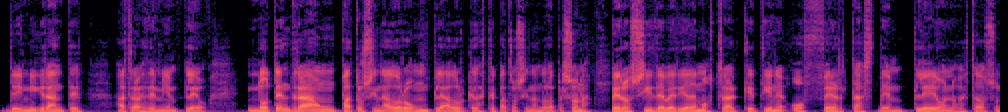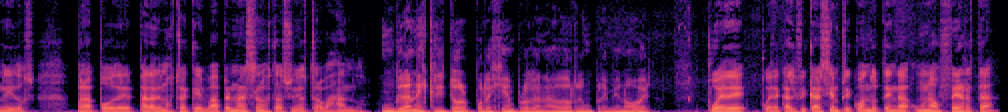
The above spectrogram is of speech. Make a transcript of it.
de inmigrante a través de mi empleo. No tendrá un patrocinador o un empleador que la esté patrocinando a la persona, pero sí debería demostrar que tiene ofertas de empleo en los Estados Unidos para poder, para demostrar que va a permanecer en los Estados Unidos trabajando. Un gran escritor, por ejemplo, ganador de un premio Nobel. Puede, puede calificar siempre y cuando tenga una oferta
